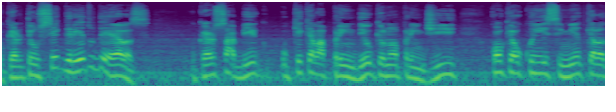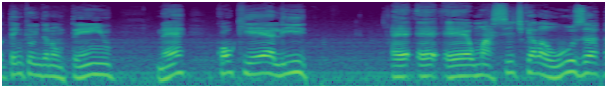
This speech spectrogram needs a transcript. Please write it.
Eu quero ter o segredo delas. Eu quero saber o que, que ela aprendeu que eu não aprendi, qual que é o conhecimento que ela tem que eu ainda não tenho, né? Qual que é ali é, é, é o macete que ela usa.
